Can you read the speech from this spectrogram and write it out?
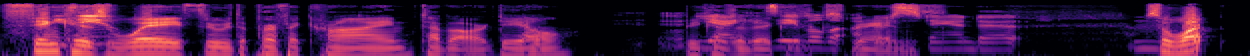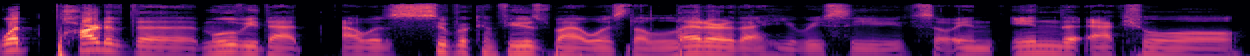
think He's his able- way through the perfect crime type of ordeal because yeah, of he's his able to experience. understand it. So what what part of the movie that I was super confused by was the letter that he received. So in in the actual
